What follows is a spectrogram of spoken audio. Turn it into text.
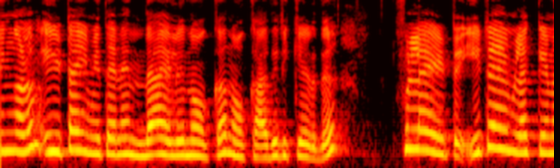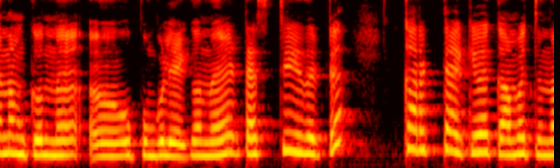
നിങ്ങളും ഈ ടൈമിൽ തന്നെ എന്തായാലും നോക്കുക നോക്കാതിരിക്കരുത്. ഫുള്ളായിട്ട് ഈ ടൈമിലൊക്കെയാണ് നമുക്കൊന്ന് ഉപ്പും പുളിയൊക്കെ ഒന്ന് ടെസ്റ്റ് ചെയ്തിട്ട് കറക്റ്റാക്കി വെക്കാൻ പറ്റുന്ന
